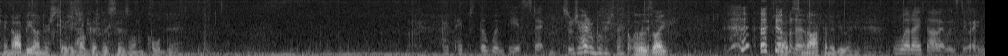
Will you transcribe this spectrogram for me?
Cannot be understated how good this is on a cold day. I picked the wimpiest stick to try to push that It one. was like that's know not going to do anything. what I thought I was doing.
